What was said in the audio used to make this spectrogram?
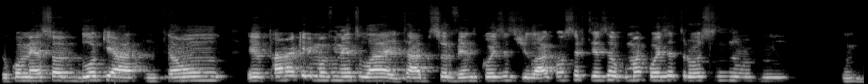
eu começo a bloquear. Então, eu estar tá naquele movimento lá e estar tá absorvendo coisas de lá, com certeza alguma coisa trouxe no, um,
